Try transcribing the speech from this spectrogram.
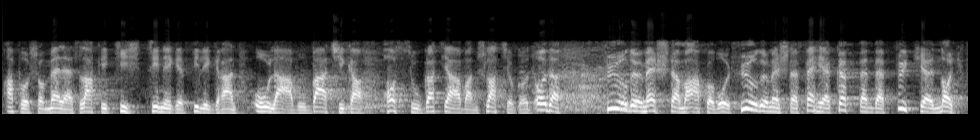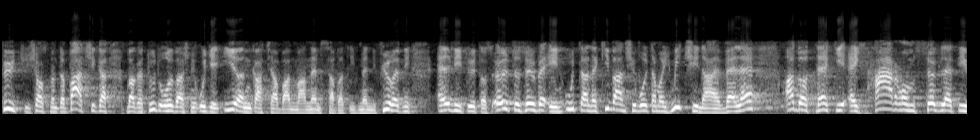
aposom mellett lakik kis cinége filigrán ólábú bácsika, hosszú gatyában slatyogott oda, fürdőmester Máka volt, fürdőmester, fehér köppenbe, füttyel, nagy füty, és azt mondta, bácsika, maga tud olvasni, ugye ilyen gatyában már nem szabad így menni fürdni. Elvitt őt az öltözőbe, én utána kíváncsi voltam, hogy mit csinál vele, adott neki egy háromszögleti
